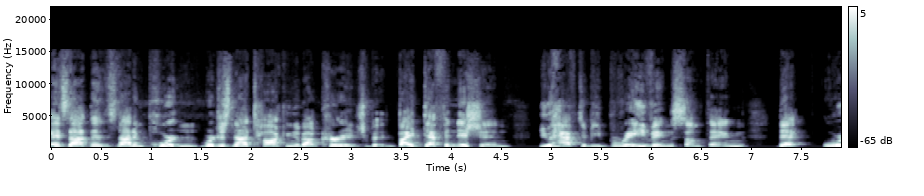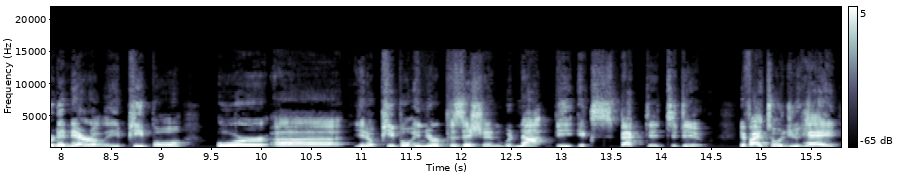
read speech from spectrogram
it's not that it's not important. We're just not talking about courage. But by definition, you have to be braving something that ordinarily people or uh, you know people in your position would not be expected to do. If I told you, hey,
